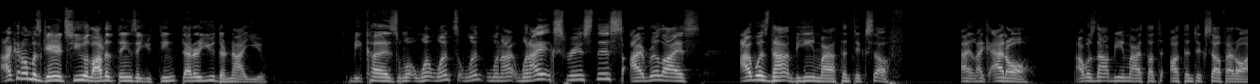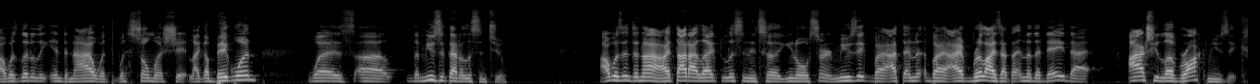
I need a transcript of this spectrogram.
I can almost guarantee you a lot of the things that you think that are you, they're not you, because once when when I when I experienced this, I realized I was not being my authentic self, I like at all I was not being my authentic self at all. I was literally in denial with with so much shit. Like a big one was uh, the music that I listened to. I was in denial. I thought I liked listening to you know certain music, but at the end, but I realized at the end of the day that I actually love rock music.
